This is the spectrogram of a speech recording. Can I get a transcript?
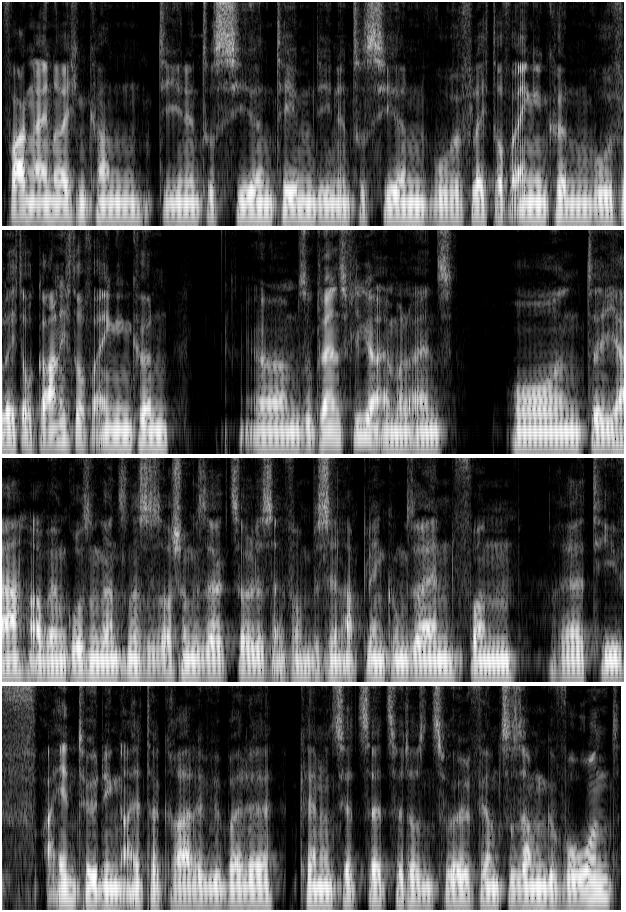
Fragen einreichen kann, die ihn interessieren, Themen, die ihn interessieren, wo wir vielleicht drauf eingehen können, wo wir vielleicht auch gar nicht drauf eingehen können. Ähm, so ein kleines Flieger einmal eins. Und äh, ja, aber im Großen und Ganzen hast du es auch schon gesagt, soll das einfach ein bisschen Ablenkung sein vom relativ eintönigen Alltag gerade. Wir beide kennen uns jetzt seit 2012, wir haben zusammen gewohnt.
